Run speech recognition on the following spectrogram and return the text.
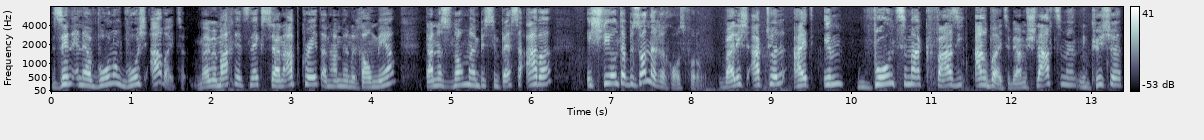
sind in der Wohnung, wo ich arbeite. wir machen jetzt nächstes Jahr ein Upgrade, dann haben wir einen Raum mehr, dann ist es noch mal ein bisschen besser. Aber ich stehe unter besondere Herausforderungen, weil ich aktuell halt im Wohnzimmer quasi arbeite. Wir haben ein Schlafzimmer, eine Küche,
